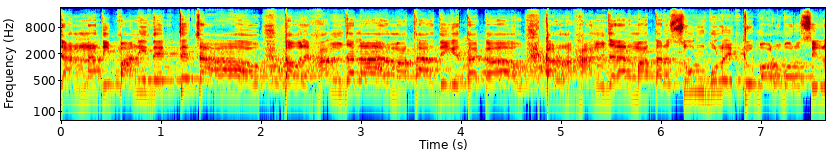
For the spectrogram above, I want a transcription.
জান্নাতি পানি দেখতে চাও, তাহলে হানজালার মাথার দিকে তাকাও। কারণ হানজালার মাথার চুলগুলো একটু বড় বড় ছিল।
